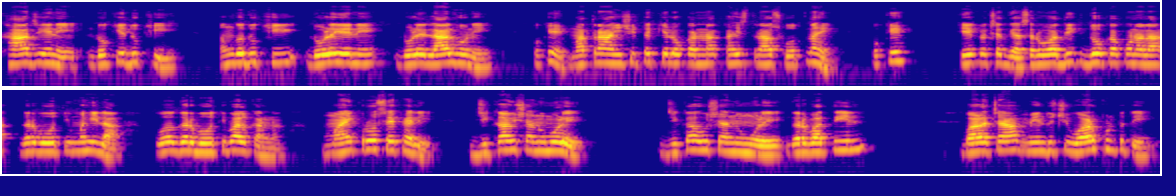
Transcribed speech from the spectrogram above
खाज येणे डोकेदुखी अंगदुखी डोळे येणे डोळे लाल होणे ओके? मात्र ऐंशी टक्के लोकांना काहीच त्रास होत नाही ओके? हे एक लक्षात घ्या. सर्वाधिक धोका कोणाला? गर्भवती महिला. व गर्भवती बालकांना मायक्रोसेफॅली झिका विषाणूमुळे झिका विषाणूमुळे गर्भातील बाळाच्या मेंदूची वाढ खुंटते.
